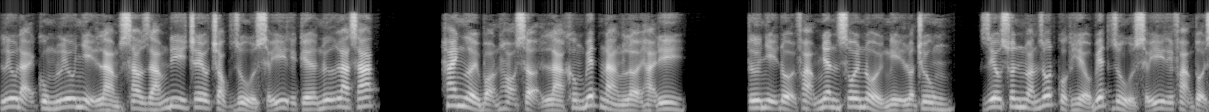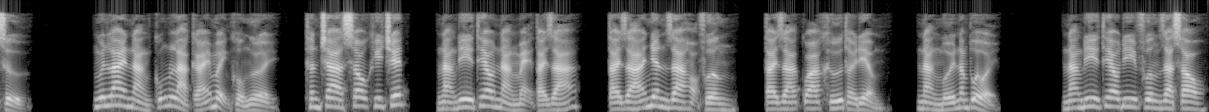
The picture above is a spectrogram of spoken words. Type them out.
Lưu Đại cùng Lưu Nhị làm sao dám đi treo chọc rủ sĩ y kia nữ la sát. Hai người bọn họ sợ là không biết nàng lợi hại đi. Từ nhị đội phạm nhân sôi nổi nghị luận chung, Diêu Xuân đoán rốt cuộc hiểu biết rủ sĩ y phạm tội xử. Nguyên lai nàng cũng là cái mệnh khổ người, thân cha sau khi chết, nàng đi theo nàng mẹ tái giá, tái giá nhân ra họ phương, tái giá quá khứ thời điểm, nàng mới 5 tuổi. Nàng đi theo đi phương ra sau,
